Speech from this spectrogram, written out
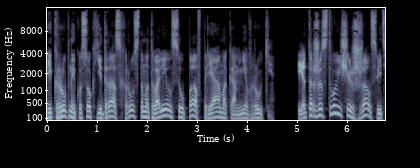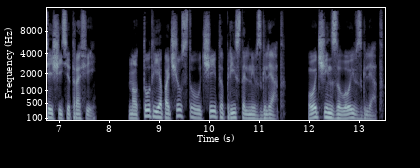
и крупный кусок ядра с хрустом отвалился, упав прямо ко мне в руки. Я торжествующе сжал светящийся трофей. Но тут я почувствовал чей-то пристальный взгляд. Очень злой взгляд.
